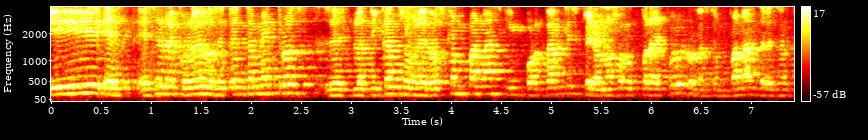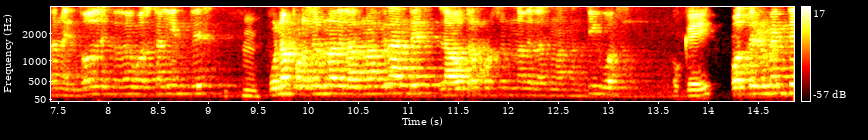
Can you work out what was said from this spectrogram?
Y es el recorrido de los 70 metros. Les platican sobre dos campanas importantes, pero no solo para el pueblo. Las campanas se resaltan en todo el estado de Aguascalientes. Una por ser una de las más grandes, la otra por ser una de las más antiguas. Ok. Posteriormente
